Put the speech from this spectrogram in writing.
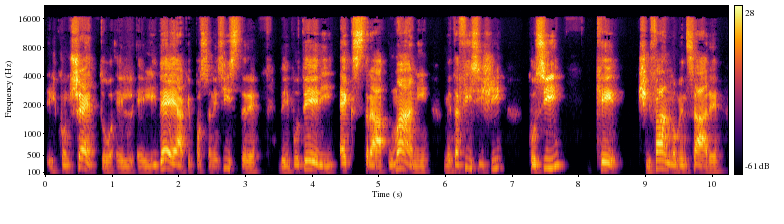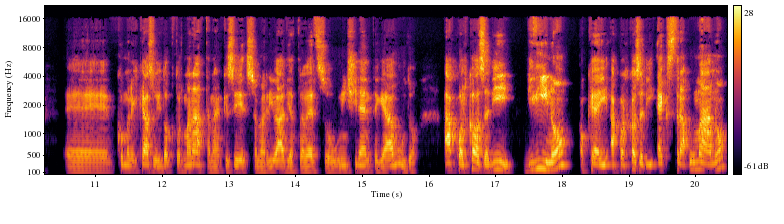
il concetto e, e l'idea che possano esistere dei poteri extraumani, metafisici, così che ci fanno pensare, eh, come nel caso di Dr. Manhattan, anche se sono arrivati attraverso un incidente che ha avuto, a qualcosa di divino, ok? A qualcosa di extraumano,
